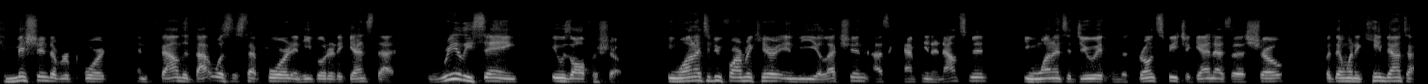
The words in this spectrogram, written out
commissioned a report and found that that was the step forward, and he voted against that, really saying it was all for show. He wanted to do pharmacare in the election as a campaign announcement. He wanted to do it in the throne speech again as a show. But then when it came down to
